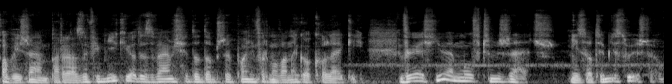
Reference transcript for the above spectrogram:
Obejrzałem parę razy filmiki i odezwałem się do dobrze poinformowanego kolegi. Wyjaśniłem mu, w czym rzecz. Nic o tym nie słyszał.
